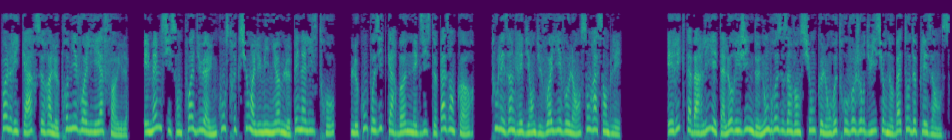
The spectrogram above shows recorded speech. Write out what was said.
Paul Ricard sera le premier voilier à foil. Et même si son poids dû à une construction aluminium le pénalise trop, le composite carbone n'existe pas encore, tous les ingrédients du voilier volant sont rassemblés. Eric Tabarly est à l'origine de nombreuses inventions que l'on retrouve aujourd'hui sur nos bateaux de plaisance.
